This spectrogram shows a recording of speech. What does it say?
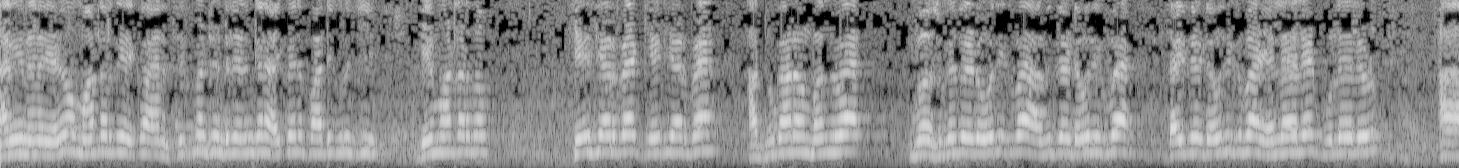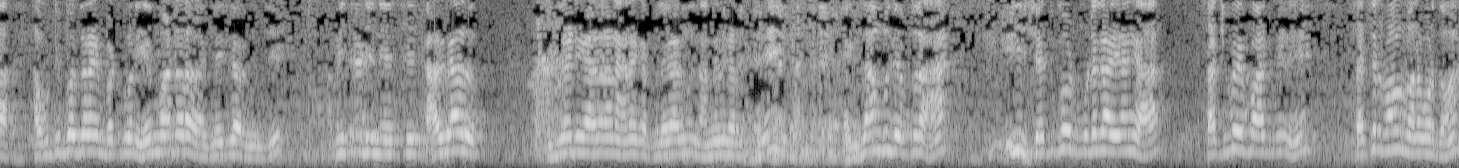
దానికి నేను ఏదో మాట్లాడితే ఎక్కువ ఆయన స్టేట్మెంట్ ఇంటలేదు కానీ అయిపోయిన పార్టీ గురించి ఏం మాట్లాడదాం? కేసీఆర్ పై కేటీఆర్ పై ఆ దుకాణం బంద్ పై సుఖేంద్ర రెడ్డి ఓదికి పై అమిత్ రెడ్డి ఓదికి పై సైద్ రెడ్డి ఓదికి పై ఎల్లేలేడు పుల్లేలేడు ఆ ఉట్టిభద్రాన్ని పట్టుకొని ఏం మాట్లాడాలి ఆ కేసీఆర్ గురించి? అమిత్ రెడ్డి కాదు కాదు. పిల్లరెడ్డి కాదని ఆయన పిల్లగారి నన్ను కడుతుంది ఎగ్జాంపుల్ చెప్తున్నా. ఈ షెట్ కోట్ పుట్టగాడినాక చచ్చిపోయే పార్టీ మీద సచిన పాములు మలగొడతాం.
